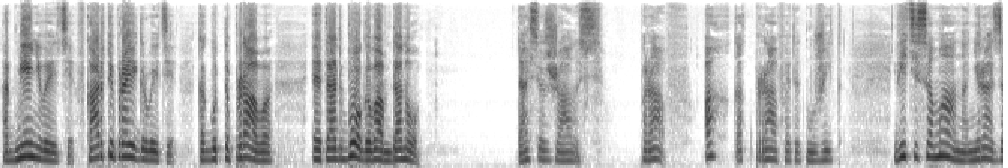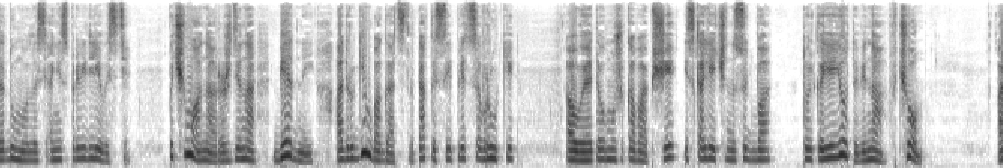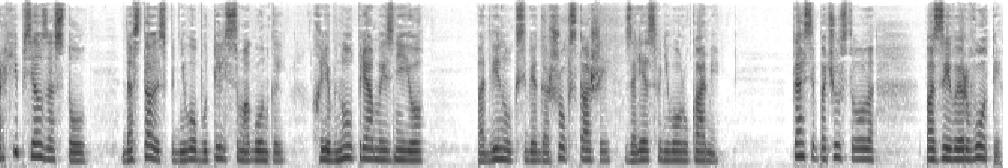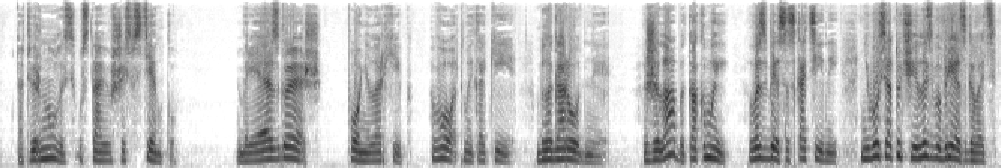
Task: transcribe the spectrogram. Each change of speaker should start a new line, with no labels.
обмениваете, в карты проигрываете, как будто право это от Бога вам дано. Тася сжалась. Прав. Ах, как прав этот мужик! Ведь и сама она не раз задумывалась о несправедливости. Почему она рождена бедной, а другим богатство так и сыплется в руки? А у этого мужика вообще искалечена судьба. Только ее-то вина в чем? Архип сел за стол, достал из-под него бутыль с самогонкой, хлебнул прямо из нее, подвинул к себе горшок с кашей, залез в него руками. Тася почувствовала позывы рвоты, отвернулась, уставившись в стенку. «Брезгуешь?» — понял Архип. «Вот мы какие, благородные! Жила бы, как мы, в избе со скотиной, небось отучилась бы брезговать!»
